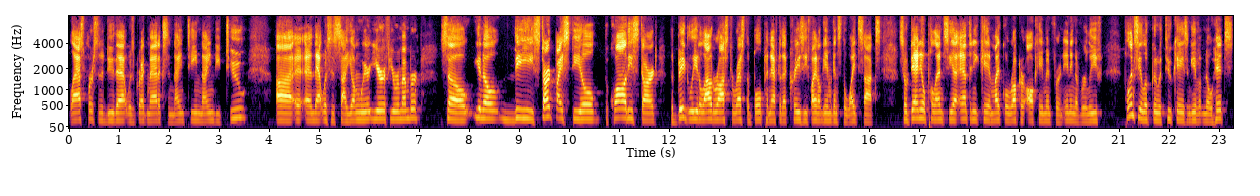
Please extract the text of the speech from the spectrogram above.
Last person to do that was Greg Maddux in 1992. Uh, and that was his Cy Young year, if you remember. So, you know, the start by Steele, the quality start, the big lead allowed Ross to rest the bullpen after that crazy final game against the White Sox. So Daniel Palencia, Anthony Kay, and Michael Rucker all came in for an inning of relief. Palencia looked good with two Ks and gave up no hits.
